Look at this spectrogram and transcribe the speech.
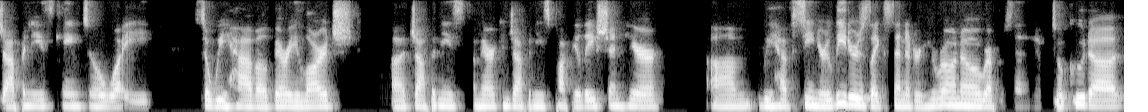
Japanese came to Hawaii. So we have a very large uh, Japanese, American Japanese population here. Um, we have senior leaders like Senator Hirono, Representative Tokuda,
